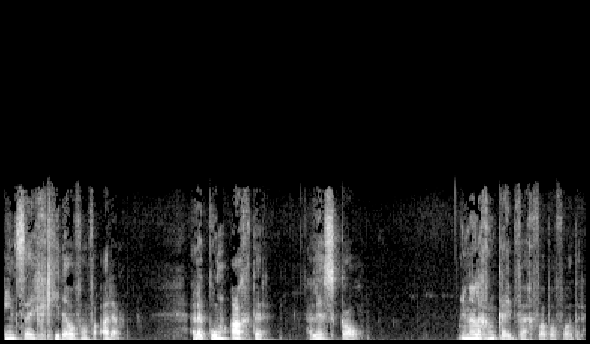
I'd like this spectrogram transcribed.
en sy gee daarvan vir Adam. Hulle kom agter Hulle is skaal. En hulle gaan kruip weg van Abba Vader.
